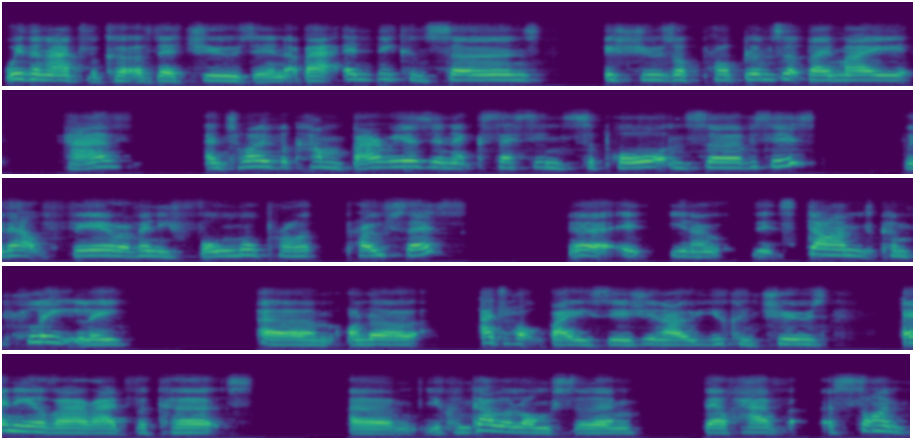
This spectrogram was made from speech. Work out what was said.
with an advocate of their choosing about any concerns, issues, or problems that they may have, and to overcome barriers in accessing support and services without fear of any formal pro- process. Uh, it, you know, it's done completely um, on a ad hoc basis. You know, you can choose any of our advocates. Um, you can go along to them. They'll have a sign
